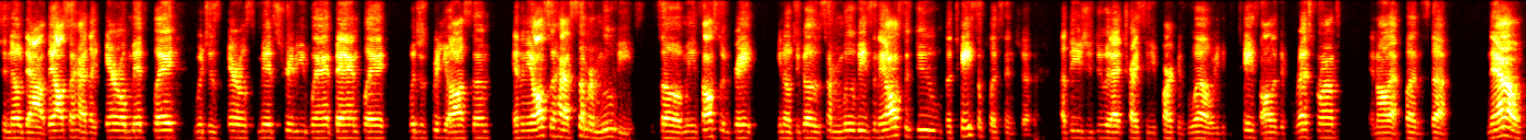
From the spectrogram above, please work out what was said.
to No Doubt. They also had like Aerosmith play, which is Aerosmith's tribute band play, which is pretty awesome. And then they also have summer movies. So I mean, it's also great, you know, to go to summer movies. And they also do the Taste of Placentia. I think you should do it at Tri City Park as well, where you can taste all the different restaurants and all that fun stuff. Now,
